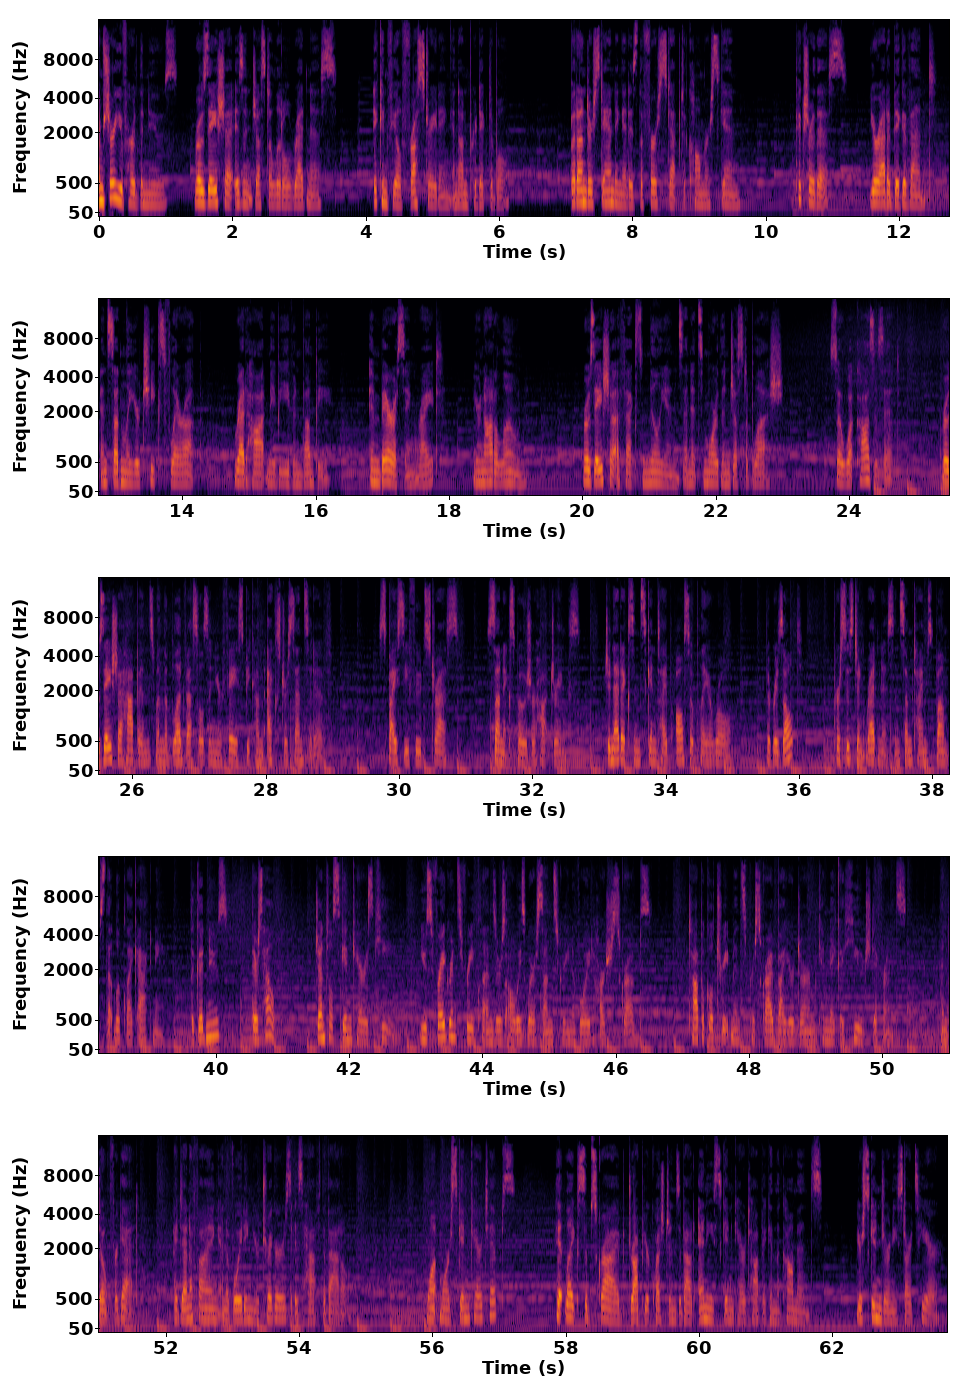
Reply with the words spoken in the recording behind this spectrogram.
I'm sure you've heard the news. Rosacea isn't just a little redness. It can feel frustrating and unpredictable. But understanding it is the first step to calmer skin. Picture this. You're at a big event, and suddenly your cheeks flare up. Red hot, maybe even bumpy. Embarrassing, right? You're not alone. Rosacea affects millions, and it's more than just a blush. So, what causes it? Rosacea happens when the blood vessels in your face become extra sensitive. Spicy food stress, sun exposure, hot drinks, genetics, and skin type also play a role. The result? Persistent redness and sometimes bumps that look like acne. The good news? There's help. Gentle skincare is key. Use fragrance free cleansers, always wear sunscreen, avoid harsh scrubs. Topical treatments prescribed by your derm can make a huge difference. And don't forget, identifying and avoiding your triggers is half the battle. Want more skincare tips? Hit like, subscribe, drop your questions about any skincare topic in the comments. Your skin journey starts here.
